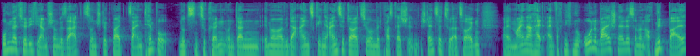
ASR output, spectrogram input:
um natürlich, wir haben schon gesagt, so ein Stück weit sein Tempo nutzen zu können und dann immer mal wieder eins gegen eins Situationen mit Pascal Stenzel zu erzeugen, weil Meiner halt einfach nicht nur ohne Ball schnell ist, sondern auch mit Ball.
